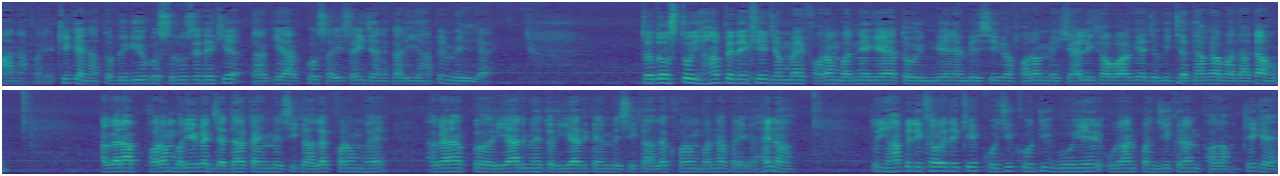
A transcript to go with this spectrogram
आना पड़े। ठीक है ना? तो वीडियो को शुरू से देखिए ताकि आपको सही सही जानकारी यहाँ पे मिल जाए। तो दोस्तों, यहाँ पे देखिए, जब मैं फॉर्म भरने गया तो इंडियन एम्बेसी का फॉर्म में क्या लिखा हुआ गया, जो कि जद्दा का बताता हूँ। अगर आप फॉर्म भरिएगा, जद्दा का एम्बेसी का अलग फॉर्म है अगर आप रियाद में है तो रियाद का एम्बेसी का अलग फॉर्म भरना पड़ेगा, है ना? तो यहाँ पे लिखा हुआ देखिए कोची कोटी गोयर उड़ान पंजीकरण फॉर्म, ठीक है?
